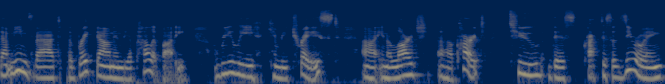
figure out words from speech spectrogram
That means that the breakdown in the appellate body really can be traced uh, in a large uh, part to this practice of zeroing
